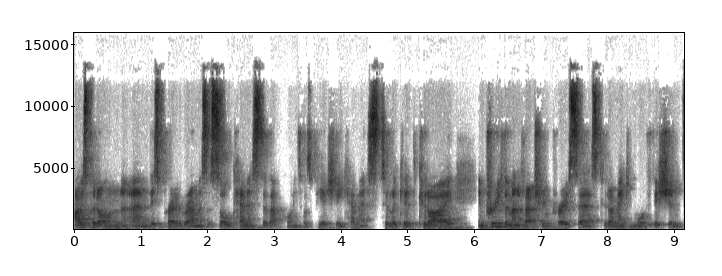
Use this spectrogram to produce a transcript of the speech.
I was put on um, this program as a sole chemist at that point. I was a PhD chemist to look at could I improve the manufacturing process? Could I make it more efficient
